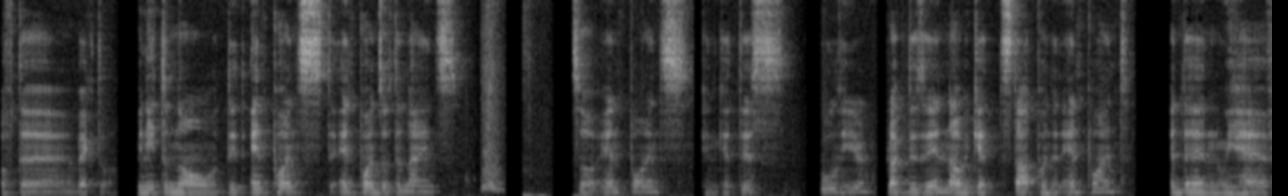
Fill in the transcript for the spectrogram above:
of the vector. We need to know the endpoints, the endpoints of the lines. So endpoints, can get this tool here, plug this in, now we get start point and end point, and then we have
